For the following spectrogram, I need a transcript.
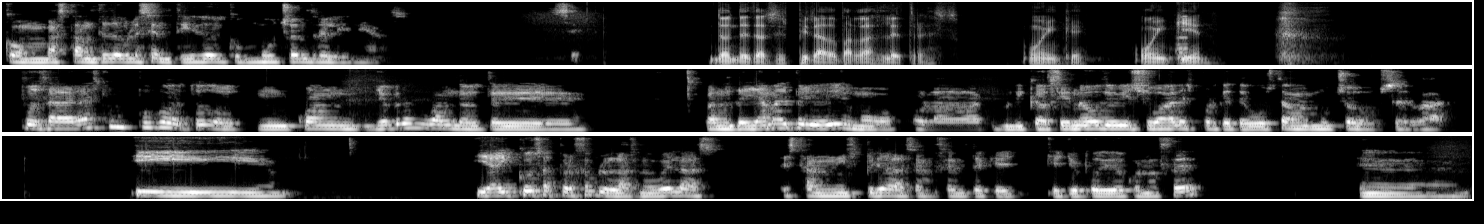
con bastante doble sentido y con mucho entre líneas. ¿Dónde te has inspirado para las letras? ¿O en qué? ¿O en ah. quién? Pues la verdad es que un poco de todo. Cuando, yo creo que cuando te, cuando te llama el periodismo o la comunicación audiovisual es porque te gusta mucho observar. Y, y hay cosas, por ejemplo, las novelas están inspiradas en gente que, que yo he podido conocer eh,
